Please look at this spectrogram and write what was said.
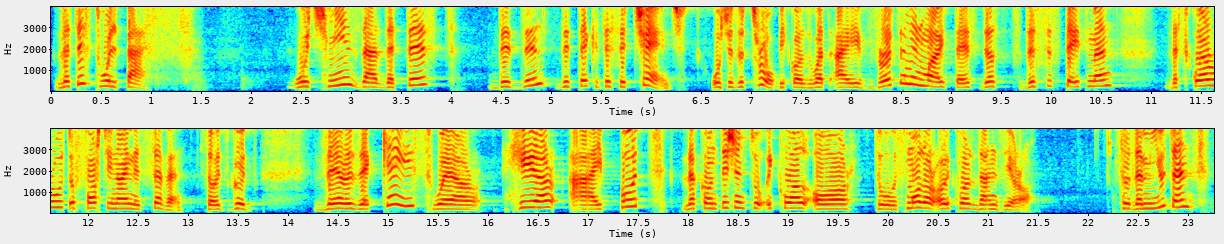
the test will pass, which means that the test didn't detect this change, which is true, because what I've written in my test, just this statement, the square root of 49 is 7, so it's good. There is a case where here I put the condition to equal or to smaller or equal than 0. So the mutant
